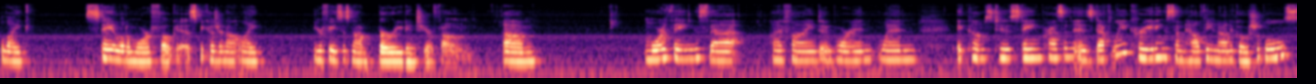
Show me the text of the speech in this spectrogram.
like stay a little more focused because you're not like your face is not buried into your phone. Um, more things that I find important when it comes to staying present is definitely creating some healthy non negotiables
